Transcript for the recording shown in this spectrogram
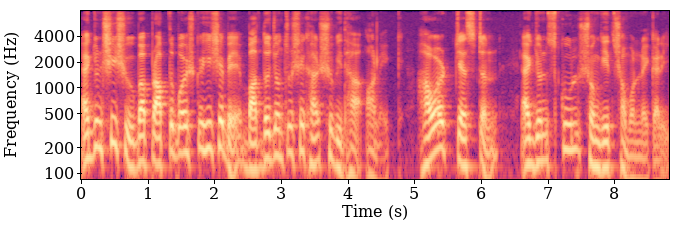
একজন শিশু বা প্রাপ্তবয়স্ক হিসেবে বাদ্যযন্ত্র শেখার সুবিধা অনেক। হাওয়ার্ড চেস্টন একজন স্কুল সংগীত সমন্বয়কারী।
